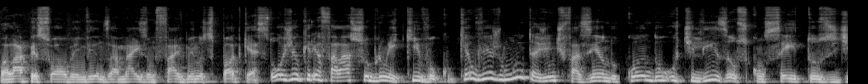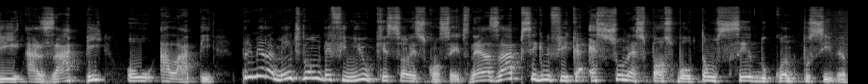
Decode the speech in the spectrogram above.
Olá pessoal, bem-vindos a mais um 5 Minutes Podcast. Hoje eu queria falar sobre um equívoco que eu vejo muita gente fazendo quando utiliza os conceitos de ASAP ou ALAP. Primeiramente, vamos definir o que são esses conceitos. Né? ASAP significa as soon as possible, tão cedo quanto possível.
